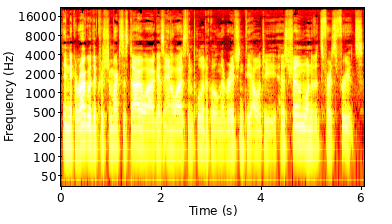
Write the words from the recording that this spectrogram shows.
In Nicaragua, the Christian Marxist dialogue, as analyzed in political liberation theology, has shown one of its first fruits.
